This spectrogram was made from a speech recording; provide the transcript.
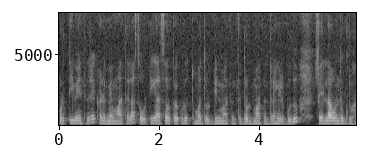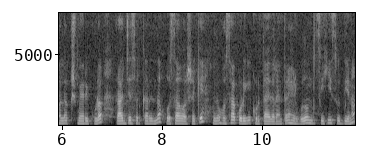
ಕೊಡ್ತೀವಿ ಅಂತಂದರೆ ಕಡಿಮೆ ಮಾತಲ್ಲ. ಸೊ ಒಟ್ಟಿಗೆ ಆರು ಸಾವಿರ ರೂಪಾಯಿ ಕೊಡೋದು ತುಂಬ ದೊಡ್ಡಿನ ಮಾತಂತ, ದೊಡ್ಡ ಮಾತಂತಲೇ ಹೇಳ್ಬೋದು. ಸೊ ಎಲ್ಲ ಒಂದು ಗೃಹಲಕ್ಷ್ಮಿಯರಿಗೆ ಕೂಡ ರಾಜ್ಯ ಸರ್ಕಾರದಿಂದ ಹೊಸ ವರ್ಷಕ್ಕೆ ಒಂದು ಹೊಸ ಕೊಡುಗೆ ಕೊಡ್ತಾ ಇದ್ದಾರೆ ಅಂತಲೇ ಹೇಳ್ಬೋದು. ಒಂದು ಸಿಹಿ ಸುದ್ದಿಯನ್ನು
